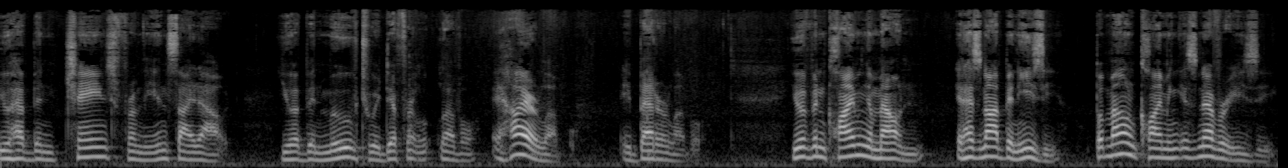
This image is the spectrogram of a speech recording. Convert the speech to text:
You have been changed from the inside out. You have been moved to a different level, a higher level, a better level. You have been climbing a mountain. It has not been easy, but mountain climbing is never easy.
